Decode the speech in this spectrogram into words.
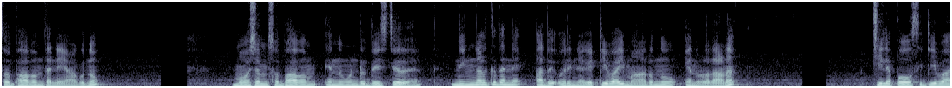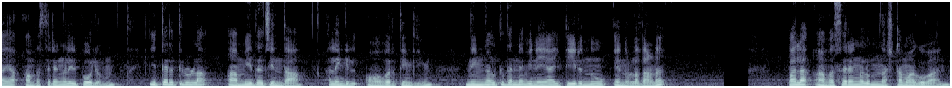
സ്വഭാവം തന്നെയാകുന്നു. മോശം സ്വഭാവം എന്നുകൊണ്ട് ഉദ്ദേശിച്ചത് നിങ്ങൾക്ക് തന്നെ അത് ഒരു നെഗറ്റീവായി മാറുന്നു എന്നുള്ളതാണ്. ചില പോസിറ്റീവായ അവസരങ്ങളിൽ പോലും ഇത്തരത്തിലുള്ള അമിത ചിന്ത അല്ലെങ്കിൽ ഓവർ തിങ്കിങ് നിങ്ങൾക്ക് തന്നെ വിനയായി തീരുന്നു എന്നുള്ളതാണ്. പല അവസരങ്ങളും നഷ്ടമാകുവാൻ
